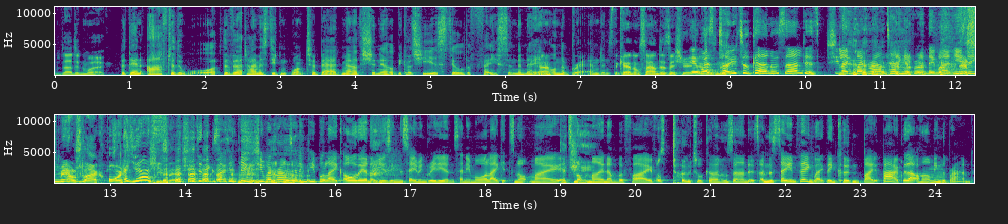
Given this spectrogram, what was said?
that didn't work. But then after the war, the Wertheimers didn't want to badmouth Chanel because she is still the face and the name Yeah. on the brand. And It's the Colonel Sanders issue. It again, was isn't it? total Colonel Sanders. She like went around telling everyone they weren't This using. smells like horse. Uh, yes, she said. she did the exact same thing. She went around telling people like, "Oh, they're not using the same ingredients anymore. Like, it's not my, it's not my number five. It was total Colonel Sanders, and the same thing. Like, they couldn't bite back without harming the brand.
